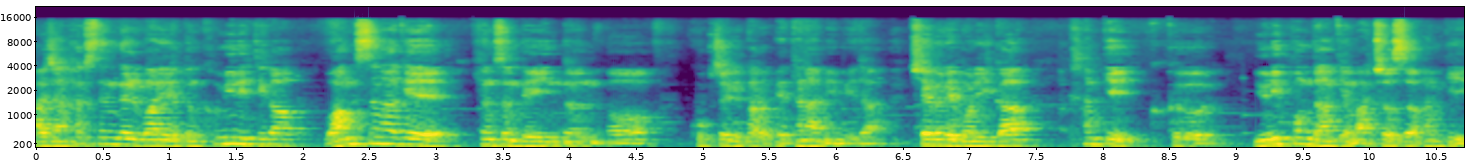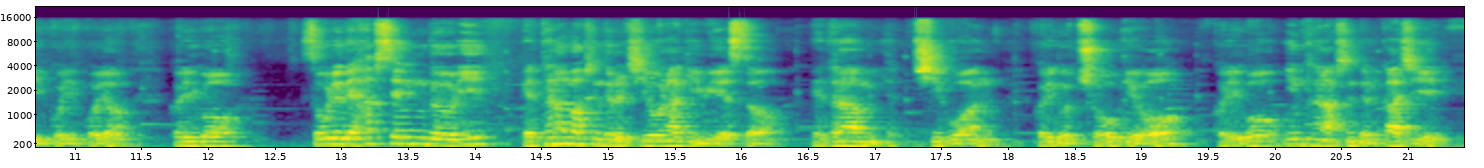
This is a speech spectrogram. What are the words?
가장 학생들 간의 어떤 커뮤니티가 왕성하게 형성되어 있는 어, 국적이 바로 베트남입니다. 최근에 보니까 함께 그 유니폼도 함께 맞춰서 함께 입고 있고요. 그리고 서울여대 학생들이 베트남 학생들을 지원하기 위해서 베트남 직원 그리고 조교 그리고 인턴 학생들까지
